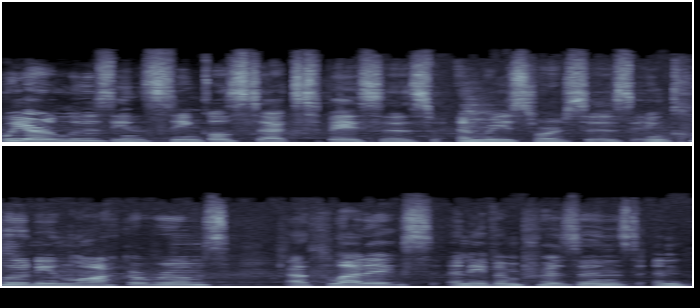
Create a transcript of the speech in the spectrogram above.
we are losing single sex spaces and resources, including locker rooms, athletics, and even prisons and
